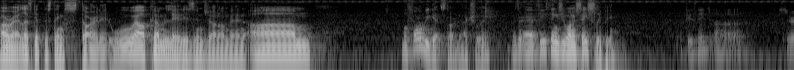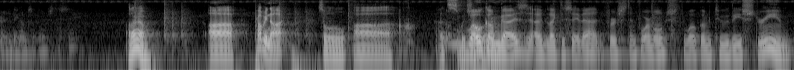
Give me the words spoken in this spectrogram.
All right, let's get this thing started. Welcome, ladies and gentlemen. Um, before we get started, actually, is there a few things you want to say, Sleepy? A few things. Uh, is there anything I'm supposed to say? I don't know. Uh, probably not. So, uh, let's switch. welcome, over. guys. I'd like to say that first and foremost. Welcome to the stream.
